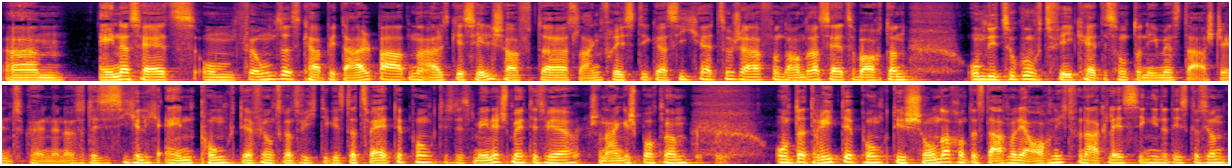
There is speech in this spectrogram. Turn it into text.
Ähm, einerseits, um für uns als Kapitalpartner, als Gesellschafter als langfristiger Sicherheit zu schaffen und andererseits aber auch dann, um die Zukunftsfähigkeit des Unternehmens darstellen zu können. Also das ist sicherlich ein Punkt, der für uns ganz wichtig ist. Der zweite Punkt ist das Management, das wir schon angesprochen haben. Und der dritte Punkt ist schon auch, und das darf man ja auch nicht vernachlässigen in der Diskussion,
